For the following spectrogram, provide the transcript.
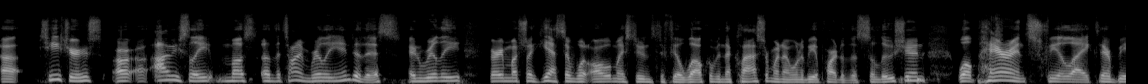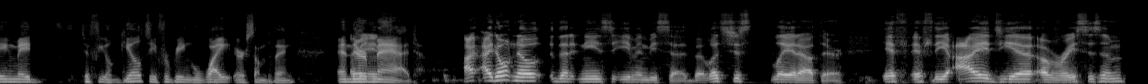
uh, teachers are uh, obviously most of the time really into this and really very much like, yes, I want all of my students to feel welcome in the classroom and I want to be a part of the solution. Well, parents feel like they're being made to feel guilty for being white or something, and they're mean, mad. I, I don't know that it needs to even be said, but let's just lay it out there. If if the idea of racism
